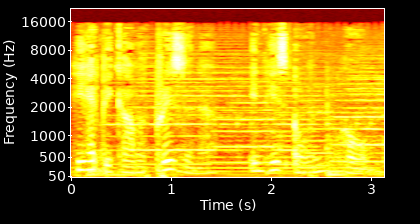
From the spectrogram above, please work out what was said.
He had become a prisoner in his own home.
